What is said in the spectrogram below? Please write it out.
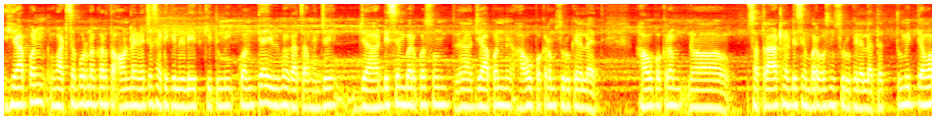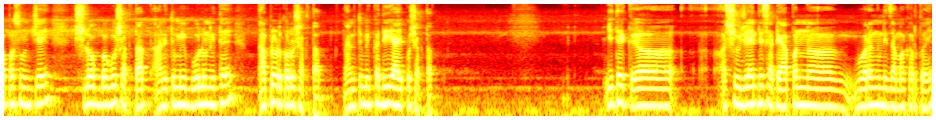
हे आपण व्हॉट्सअपवर न करता ऑनलाईन याच्यासाठी केलेले आहेत की तुम्ही कोणत्याही विभागाचा म्हणजे ज्या डिसेंबरपासून जे आपण हा उपक्रम सुरू केलेला आहे हा उपक्रम सतरा अठरा डिसेंबरपासून सुरू केलेला आहे तर तुम्ही तेव्हापासूनचे श्लोक बघू शकतात आणि तुम्ही बोलून इथे अपलोड करू शकतात आणि तुम्ही कधीही ऐकू शकतात. इथे शिवजयंतीसाठी आपण वरंगणी जमा करतो आहे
